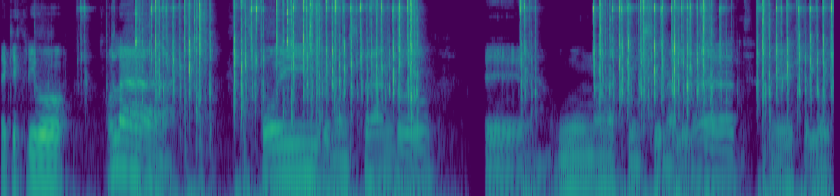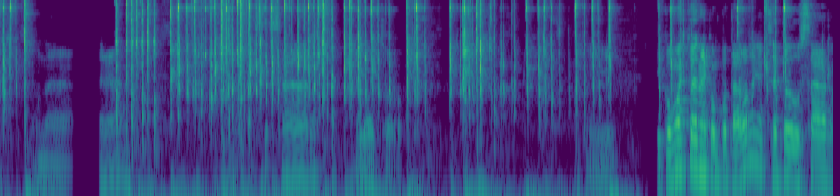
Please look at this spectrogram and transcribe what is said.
Y aquí escribo, hola, estoy demostrando eh, una funcionalidad de hello, una Y, como esto es en el computador, se puede usar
